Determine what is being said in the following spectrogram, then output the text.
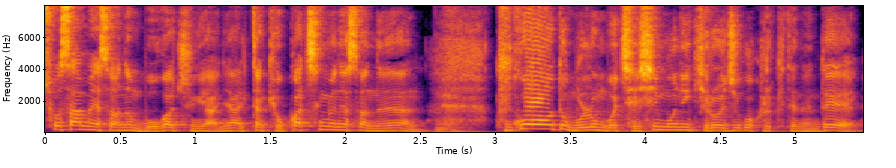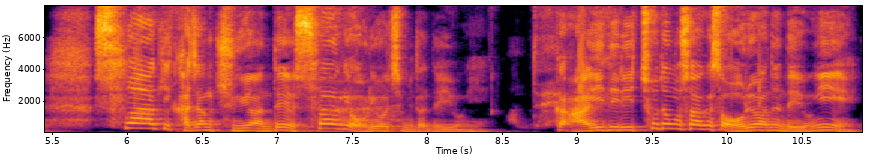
초3에서는 뭐가 중요하냐? 일단 교과 측면에서는 네. 국어도 물론 뭐 제시문이 길어지고 그렇게 되는데 수학이 가장 중요한데 수학이 어려워집니다, 내용이. 그러니까 아이들이 초등 수학에서 어려워하는 내용이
